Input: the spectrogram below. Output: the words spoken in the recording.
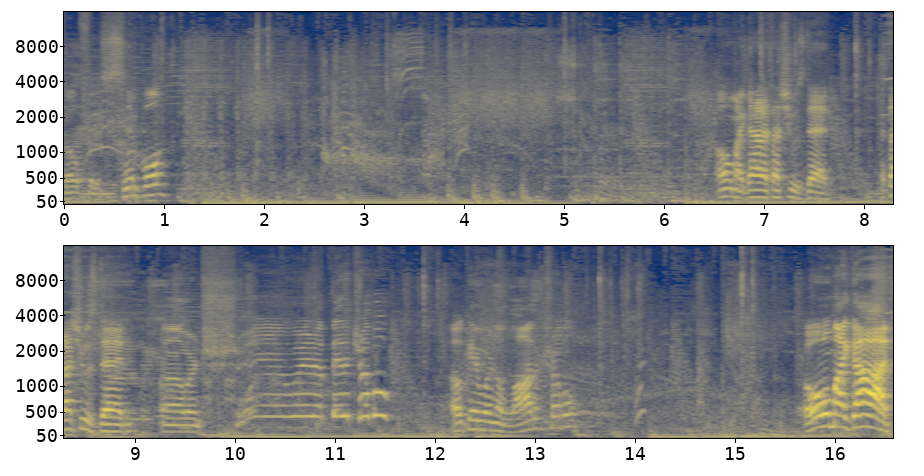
go for the simple. Oh my god, I thought she was dead. I thought she was dead. Uh, we're, in we're in a bit of trouble. Okay, we're in a lot of trouble. Oh my god!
